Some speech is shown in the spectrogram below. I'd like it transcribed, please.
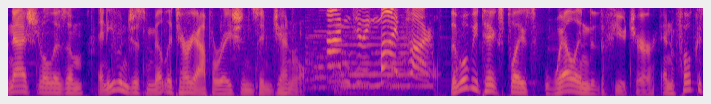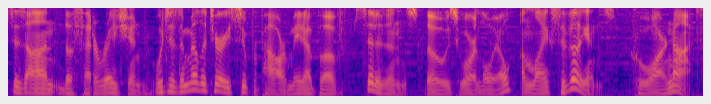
nationalism, and even just military operations in general. I'm doing my part. The movie takes place well into the future and focuses on the Federation, which is a military superpower made up of citizens, those who are loyal, unlike civilians, who are not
